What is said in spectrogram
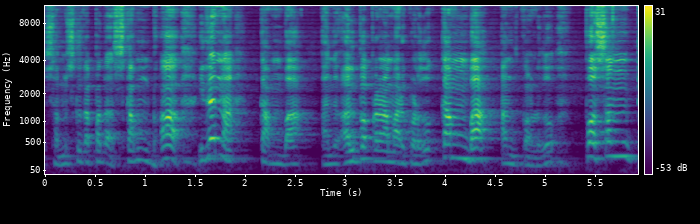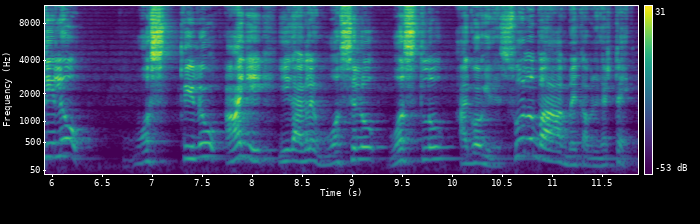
ಸಂಸ್ಕೃತ ಪದ ಸ್ಕಂಭ. ಇದನ್ನು ಕಂಬ ಅಂದು, ಅಲ್ಪ ಪ್ರಾಣ ಮಾಡಿಕೊಳ್ಳೋದು, ಕಂಬ ಅಂದ್ಕೊಳ್ಳೋದು ಪೊಸಂತಿಲು, ವಸ್ತಿಲು ಆಗಿ ಈಗಾಗಲೇ ವಸಲು, ವಸ್ಲು ಆಗೋಗಿದೆ ಸುಲಭ ಆಗಬೇಕು ಅವನಿಗಷ್ಟೇ.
